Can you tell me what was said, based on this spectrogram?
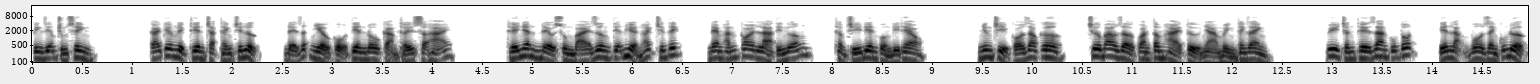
kinh diễm chúng sinh. Cái kiêm lịch thiên chặt thánh chiến lực, để rất nhiều cổ tiên đô cảm thấy sợ hãi. Thế nhân đều sùng bái dương tiễn hiển hách chiến tích, đem hắn coi là tín ngưỡng, thậm chí điên cuồng đi theo. Nhưng chỉ có giao cơ, chưa bao giờ quan tâm hải tử nhà mình thanh danh. Uy chấn thế gian cũng tốt, yên lặng vô danh cũng được.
